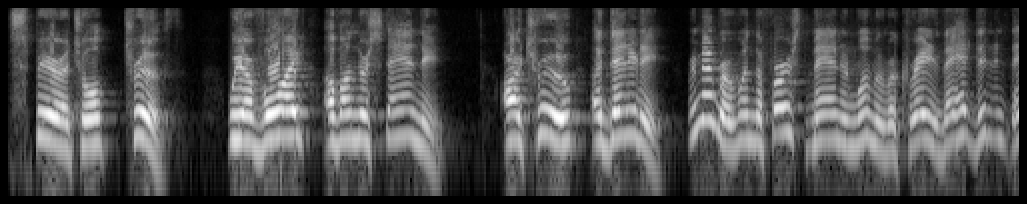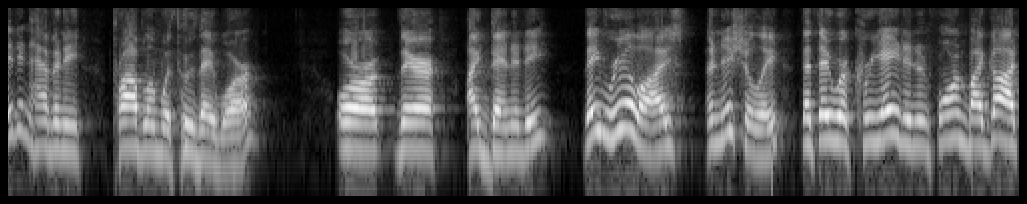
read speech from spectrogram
spiritual truth. We are void of understanding our true identity. Remember, when the first man and woman were created, they, didn't, they didn't have any problem with who they were or their identity. They realized initially that they were created and formed by God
